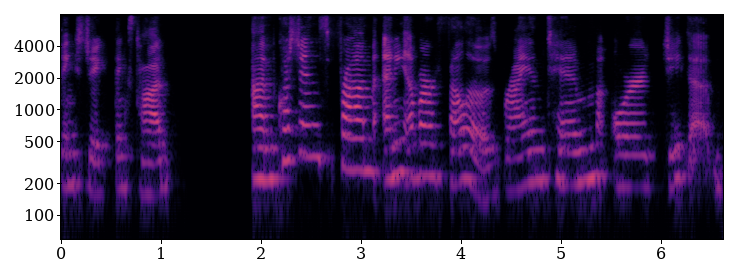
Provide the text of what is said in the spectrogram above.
Thanks, Jake. Thanks, Todd. Um, questions from any of our fellows, Brian, Tim, or Jacob?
